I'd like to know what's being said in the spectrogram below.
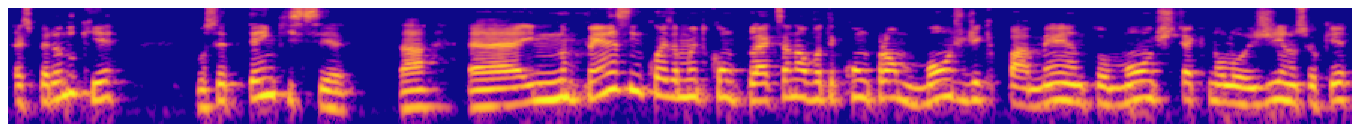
tá esperando o quê? Você tem que ser, tá? É, e não pense em coisa muito complexa, não, vou ter que comprar um monte de equipamento, um monte de tecnologia, não sei o quê.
